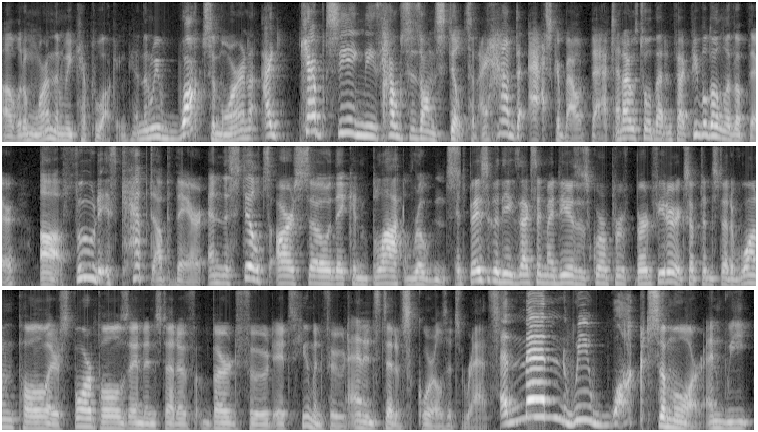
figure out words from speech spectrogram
a little more, and then we kept walking. And then we walked some more, and I kept seeing these houses on stilts, and I had to ask about that. And I was told that, in fact, people don't live up there. Uh, food is kept up there, and the stilts are so they can block rodents. It's basically the exact same idea as a squirrel-proof bird feeder, except instead of one pole, there's four poles, and instead of bird food, it's human food. And instead of squirrels, it's rats. And then we walked some more, and we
